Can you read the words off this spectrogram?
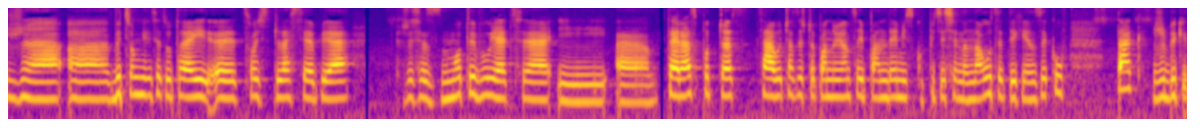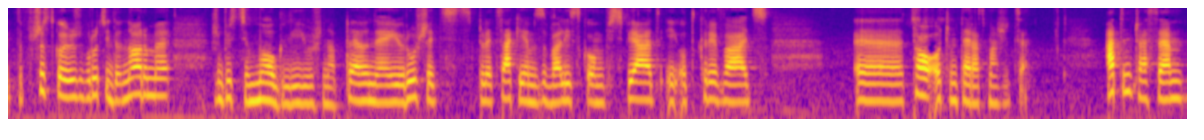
że e, wyciągniecie tutaj e, coś dla siebie, że się zmotywujecie i e, teraz podczas cały czas jeszcze panującej pandemii skupicie się na nauce tych języków, tak, żeby to wszystko już wróci do normy, żebyście mogli już na pełnej ruszyć z plecakiem, z walizką w świat i odkrywać e, to, o czym teraz marzycie. A tymczasem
